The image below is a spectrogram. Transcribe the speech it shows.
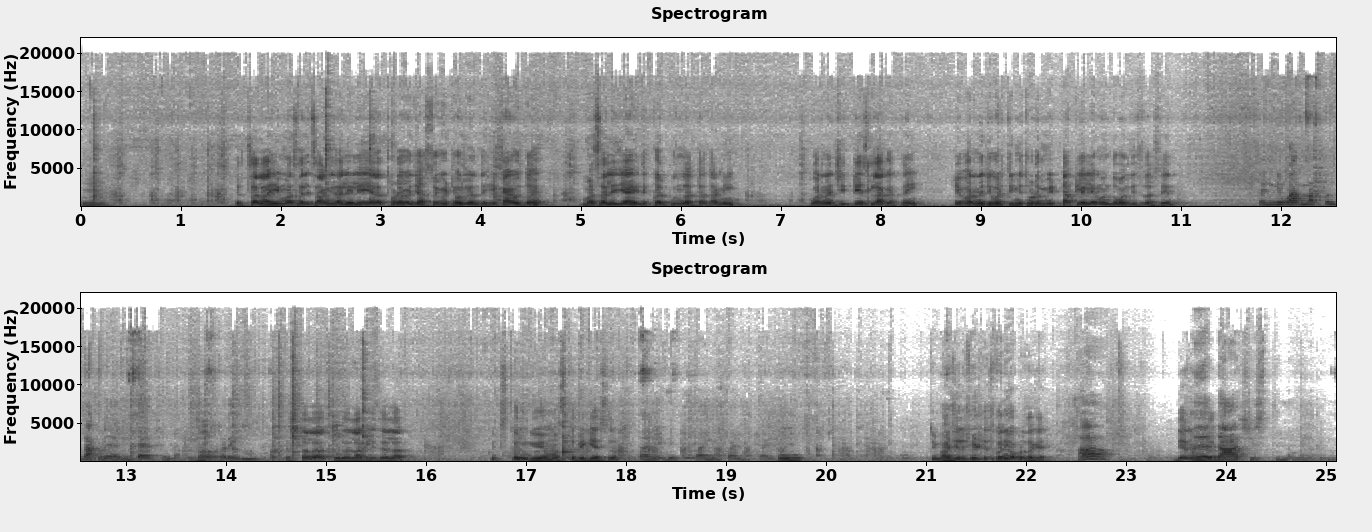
हम्म. तर चला हे मसाले चांगले झालेले याला थोडा वेळ जास्त वेळ ठेवल्यानंतर हे काय होतं मसाले जे आहे ते करपून जातात आणि वरणाची टेस्ट लागत नाही. हे वरणाची वरती मी थोडं मीठ टाकलेलं आहे म्हणून तुम्हाला दिसत असेल. त्यांनी वारणात पण टाकले आणि त्यात पण हा. टाकले कढईमध्ये. तर चला थोडं लागली त्याला. मिक्स करून घेऊया मस्तपैकी असं. पाणी दे पाणी पाणी पाणी. हो. तुम्ही भाजीला फिल्टरचं पाणी वापरता काय? हा. द्या ना मला. डाळ शिजते ना मग ती.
